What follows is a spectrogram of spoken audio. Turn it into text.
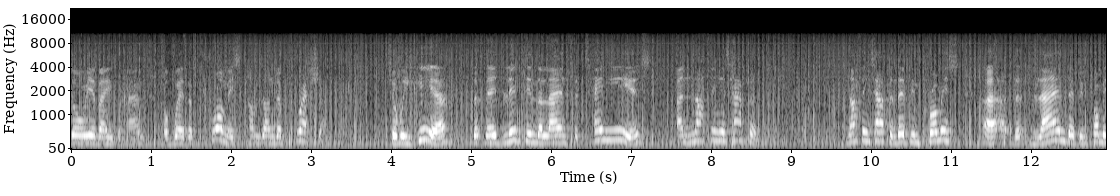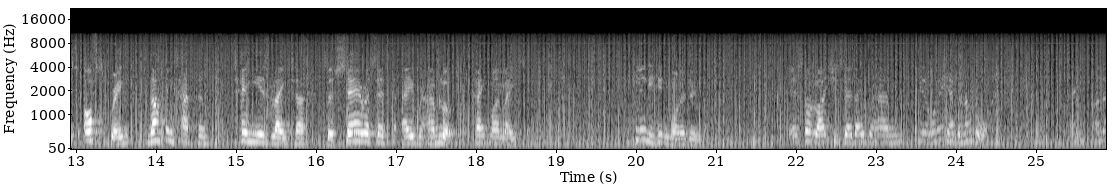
story of Abraham of where the promise comes under pressure. So we hear that they'd lived in the land for 10 years and nothing has happened. Nothing's happened. They've been promised uh, the land, they've been promised offspring. Nothing's happened. 10 years later, so Sarah says to Abraham, Look, take my. He clearly didn't want to do that. It's not like she said, Abraham, you know, why don't you have another one? Know,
